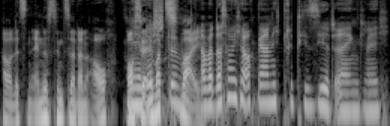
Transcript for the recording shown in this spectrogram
aber letzten Endes sind es ja dann auch, brauchst ja, ja immer stimmt. zwei. Aber das habe ich auch gar nicht kritisiert eigentlich.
